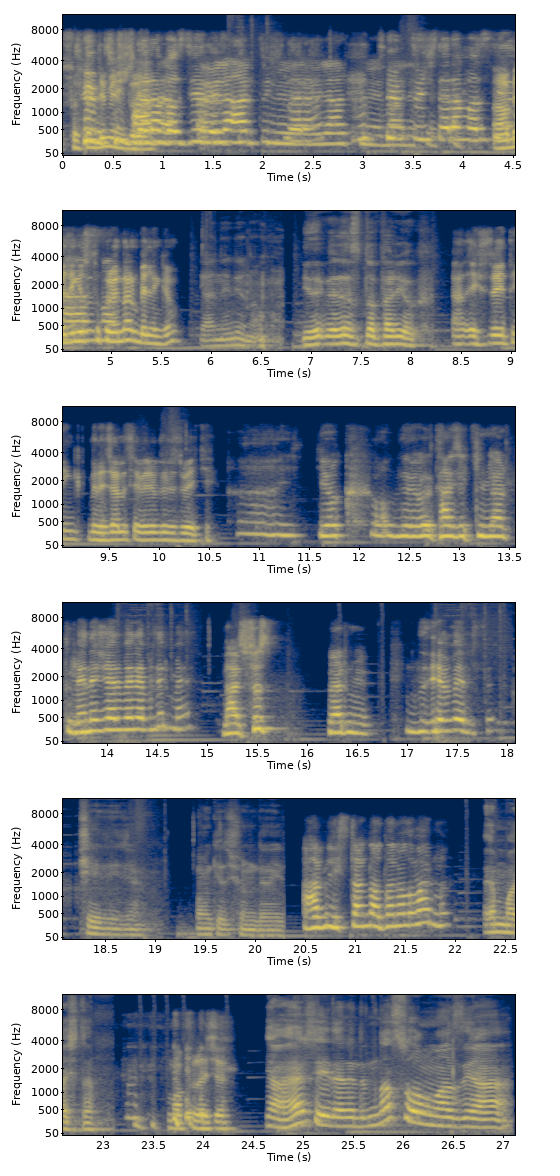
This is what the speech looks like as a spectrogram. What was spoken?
sokabilir Tüm miyiz tuşlara buraya? basıyoruz. Öyle artmıyor, tuşlara. öyle artmıyor Tüm maalesef. tuşlara basıyoruz. Abi Bellingham stoper oynar mı Bellingham? Ya ne diyorsun ama? Yedeklerde stoper yok. Yani extra rating menajerle çevirebiliriz belki. Ay, yok olmuyor. Sadece kim arttırıyor? Menajer verebilir mi? Lan sus. Vermiyor. Niye verirsin? Bir şey diyeceğim. Son kez şunu deneyeceğim. Abi listende Adanalı var mı? En başta. Mafracı. Ya her şeyi denedim. Nasıl olmaz ya?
